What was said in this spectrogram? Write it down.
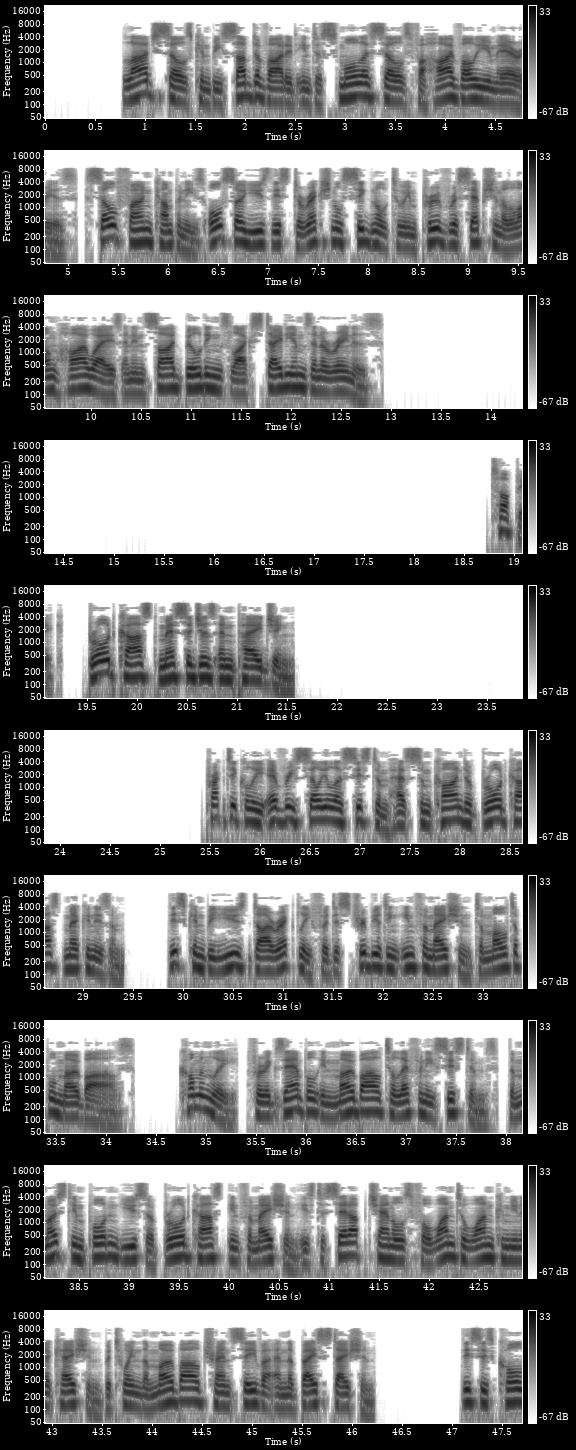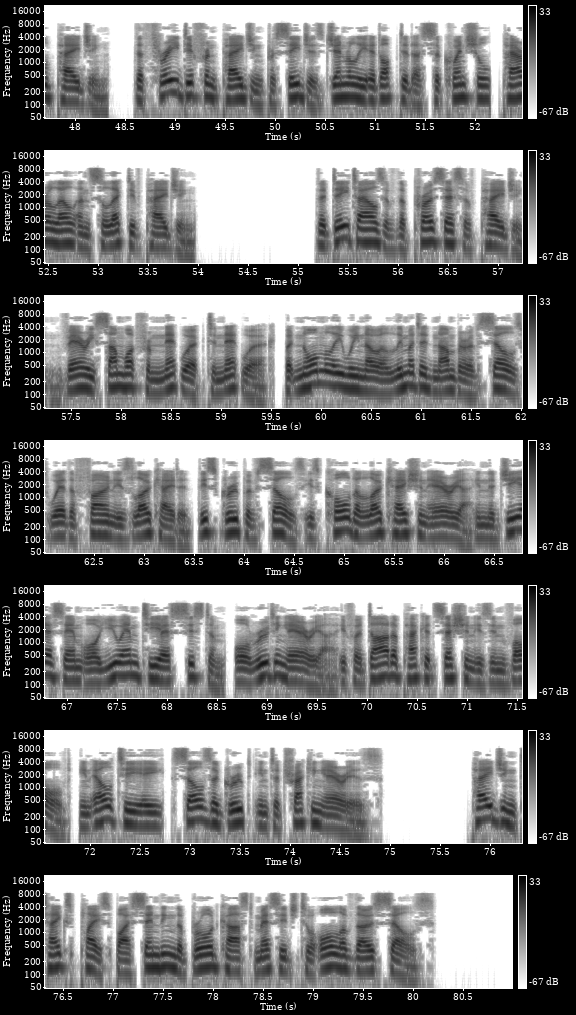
Large cells can be subdivided into smaller cells for high-volume areas. Cell phone companies also use this directional signal to improve reception along highways and inside buildings like stadiums and arenas. Topic: Broadcast messages and paging. Practically every cellular system has some kind of broadcast mechanism, this can be used directly for distributing information to multiple mobiles. Commonly, for example in mobile telephony systems, the most important use of broadcast information is to set up channels for one-to-one -one communication between the mobile transceiver and the base station. This is called paging. The three different paging procedures generally adopted are sequential, parallel and selective paging. The details of the process of paging vary somewhat from network to network, but normally we know a limited number of cells where the phone is located this group of cells is called a location area in the GSM or UMTS system, or routing area if a data packet session is involved. In LTE, cells are grouped into tracking areas. Paging takes place by sending the broadcast message to all of those cells.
